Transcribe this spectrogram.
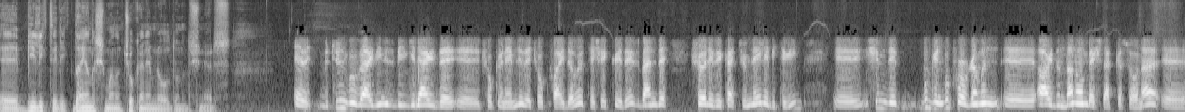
e, birliktelik, dayanışmanın çok önemli olduğunu düşünüyoruz. Evet, bütün bu verdiğiniz bilgiler de e, çok önemli ve çok faydalı. Teşekkür ederiz. Ben de şöyle birkaç cümleyle bitireyim. E, şimdi bugün bu programın e, ardından 15 dakika sonra e,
